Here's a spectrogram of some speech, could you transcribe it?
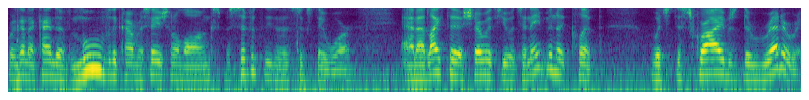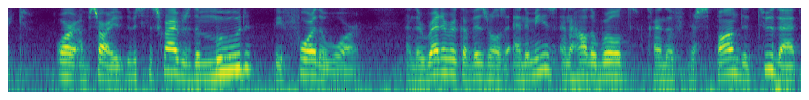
we're going to kind of move the conversation along specifically to the Six Day War, and I'd like to share with you, it's an eight minute clip which describes the rhetoric, or I'm sorry, which describes the mood before the war and the rhetoric of Israel's enemies and how the world kind of responded to that,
